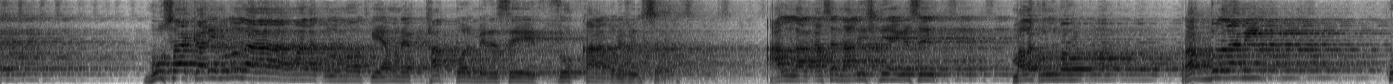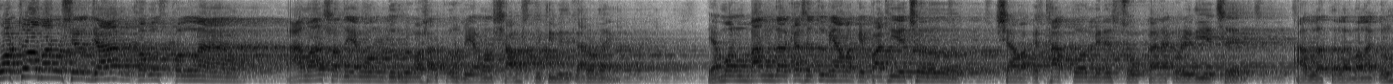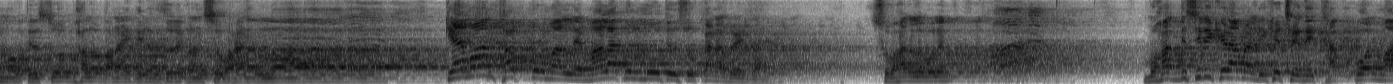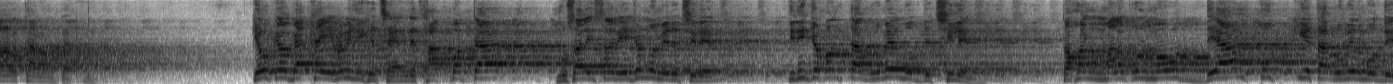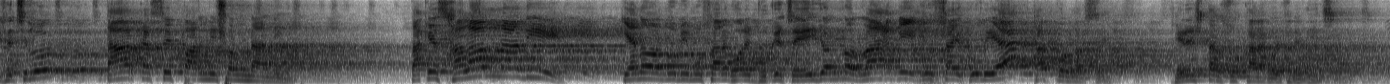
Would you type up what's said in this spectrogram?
মুসা কালিমুল্লাহ মালাকুল মাউতকে এমন এক থাপ্পড় মেরেছে, চোখ কানা করে ফেলছে। আল্লাহর কাছে নালিশ নিয়ে গেছে, মালাকুল মাউত, রব্বুল আলামিন, কত মানুষের জান কবজ করলাম, আমার সাথে এমন দুর্ব্যবহার করবে, এমন সাহস পৃথিবীর কারণে এমন বান্দার কাছে তুমি আমাকে পাঠিয়েছ, সে আমাকে থাপ্পড় মেরে চোখ কানা করে দিয়েছে। আল্লাহ তালা মালাকুল মৌতের চোখ ভালো বানাই দিলেন, জোরে করেন কেমন থাপ্পড় মারলে মালাকুল মৌতের চোখ কানা হয়ে যায়? সুবহান বলেন। মহাদ্দিসিরিকের আমরা লিখেছেন, এই থাপ্পড় মারার কারণটা কি? কেউ কেউ ব্যাখ্যা এভাবে লিখেছেন যে থাপ্পড়টা মুসা আলি ইসলাম এই জন্য মেরেছিলেন তিনি যখন তার রুমের মধ্যে ছিলেন, তখন মালাকুল মৌদ দেয়াল টপকিয়ে তার রুমের মধ্যে এসেছিল। তার কাছে পারমিশন না নিয়ে, তাকে সালাম না দিয়ে কেন নবী মুসার ঘরে ঢুকেছে? এই জন্য রাগে, গুসায়, খুবই এক থাপ্পড় মারছে। ফেরেস্তার চোখ কানা করে ফেলে দিয়েছে?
